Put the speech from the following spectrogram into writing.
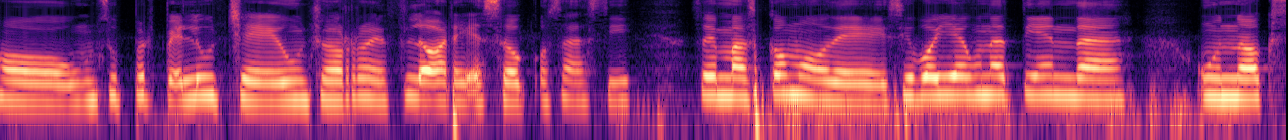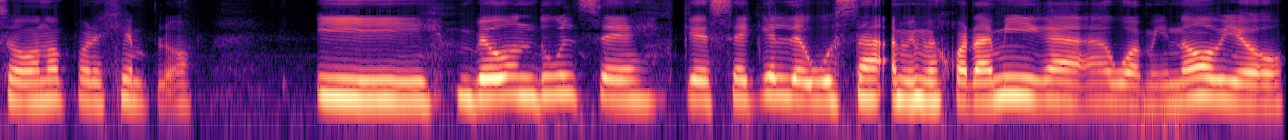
O un super peluche, un chorro de flores o cosas así. Soy más como de, si voy a una tienda, un Oxxo, ¿no? Por ejemplo, y veo un dulce que sé que le gusta a mi mejor amiga o a mi novio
